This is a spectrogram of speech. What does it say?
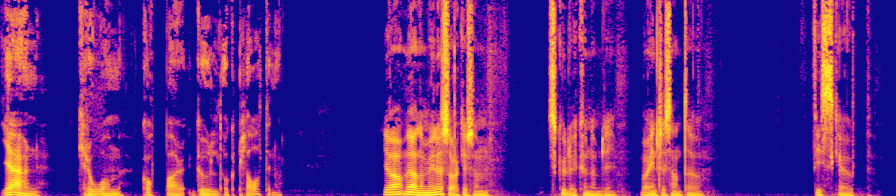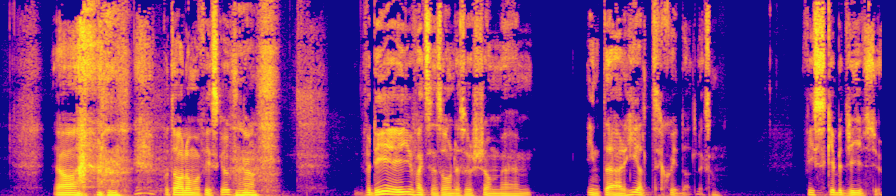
järn, krom, koppar, guld och platina. Ja, det är alla möjliga saker som skulle kunna bli, vara intressanta att fiska upp. Ja, på tal om att fiska upp. Ja. För det är ju faktiskt en sån resurs som eh, inte är helt skyddad liksom. Fiske bedrivs ju.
